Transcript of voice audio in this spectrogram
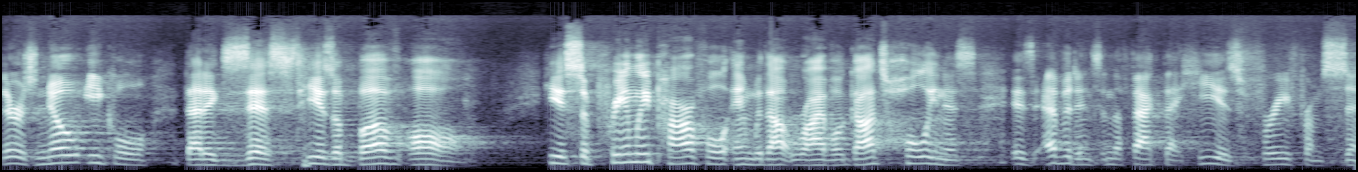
There is no equal that exists. He is above all. He is supremely powerful and without rival. God's holiness is evidence in the fact that he is free from sin.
